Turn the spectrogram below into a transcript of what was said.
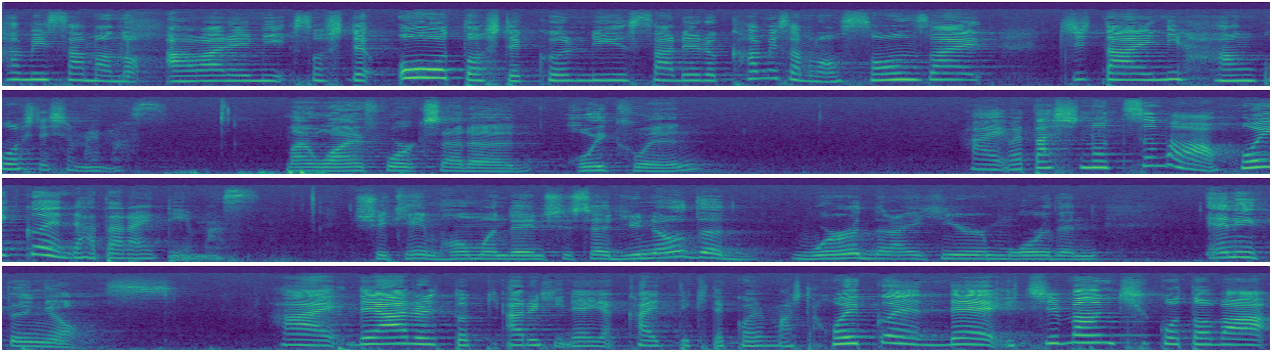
神様の憐れみそして王として君臨される神様の存在自体に反抗してしまいます My wife works at a hoikuen. はい、私の妻は保育園で働いています She came home one day and she said, You know the word that I hear more than anything else? はい、である時ある日ねや帰ってきてこえました保育園で一番聞く言葉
